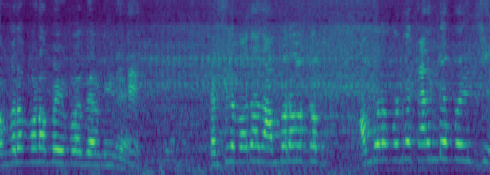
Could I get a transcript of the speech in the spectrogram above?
ஐம்பது ரூபா போனால் போய் போகுது அப்படின்னு. கடைசியில் பார்த்தா அந்த ஐம்பது ரூபா ஐம்பது ரூபா போட்டு கரண்டே போயிடுச்சு.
